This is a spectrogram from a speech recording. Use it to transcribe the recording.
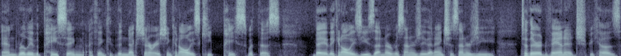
and really the pacing i think the next generation can always keep pace with this. They they can always use that nervous energy that anxious energy to their advantage because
